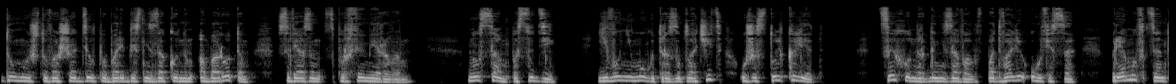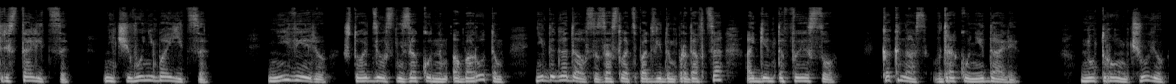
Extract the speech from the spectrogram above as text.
Думаю, что ваш отдел по борьбе с незаконным оборотом связан с Парфюмеровым. Но сам посуди. Его не могут разоблачить уже столько лет. Цех он организовал в подвале офиса, прямо в центре столицы. Ничего не боится. Не верю, что отдел с незаконным оборотом не догадался заслать под видом продавца агента ФСО, как нас в драконе дали. Нутром чую,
